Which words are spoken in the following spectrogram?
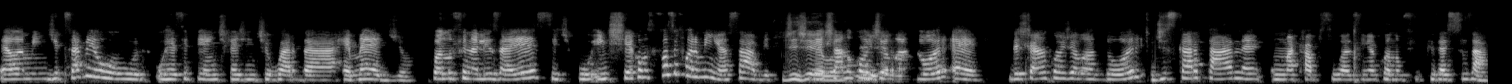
ela me indica, sabe o, o recipiente que a gente guarda remédio? Quando finalizar esse, tipo, encher como se fosse forminha, sabe? De gelo. Deixar no congelador, é, deixar no congelador, descartar, né, uma cápsulazinha quando quisesse usar.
